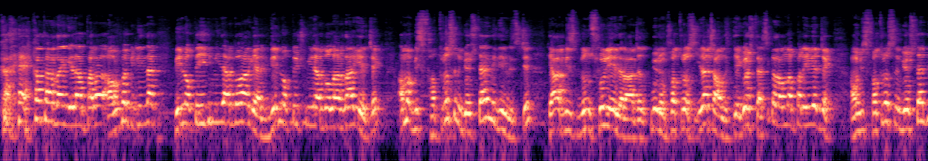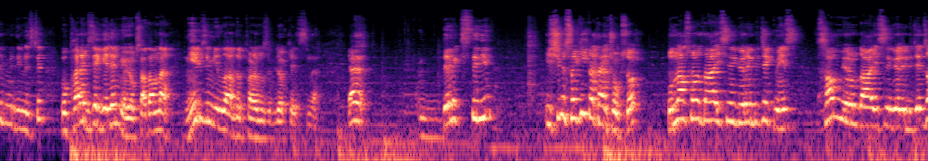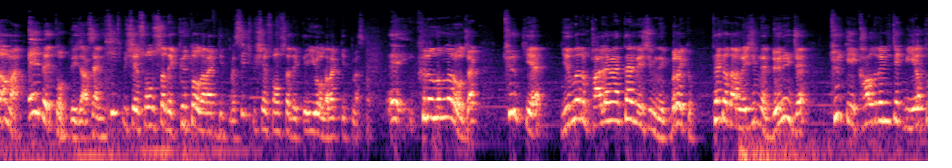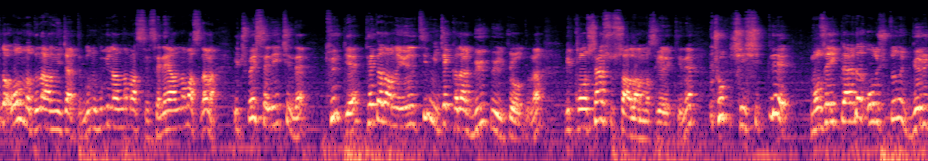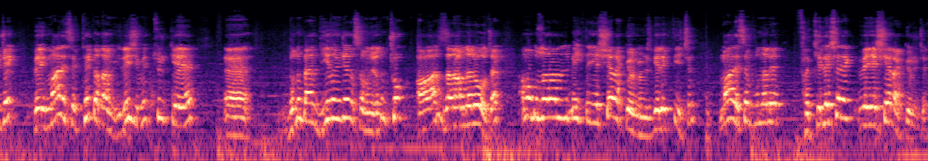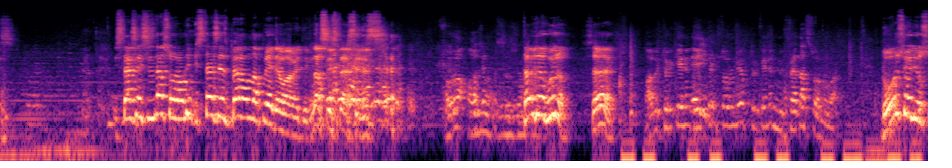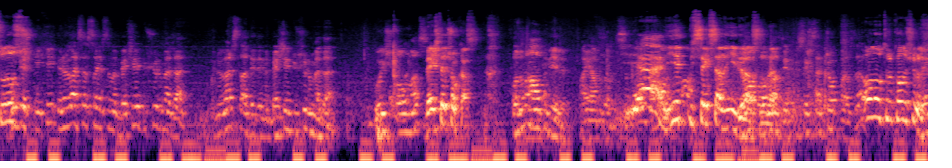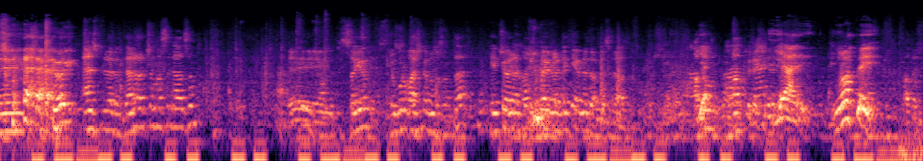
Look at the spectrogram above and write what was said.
Katar'dan gelen para Avrupa Birliği'nden 1.7 milyar dolar geldi. 1.3 milyar dolar daha gelecek. Ama biz faturasını göstermediğimiz için ya biz bunu Suriyelilere harcadık. Buyurun faturası ilaç aldık diye göstersek adamlar parayı verecek. Ama biz faturasını göstermediğimiz için bu para bize gelemiyor. Yoksa adamlar niye bizim yıllardır paramızı bloke etsinler? Yani demek istediğim işimiz hakikaten çok zor. Bundan sonra daha iyisini görebilecek miyiz? Sanmıyorum daha iyisini görebileceğimizi ama elbet toplayacağız. Yani hiçbir şey sonsuza dek kötü olarak gitmez. Hiçbir şey sonsuza dek de iyi olarak gitmez. E, kırılımlar olacak. Türkiye yılların parlamenter rejimini bırakıp tek adam rejimine dönünce Türkiye'yi kaldırabilecek bir yapıda olmadığını anlayacaktır. Bunu bugün anlamazsın, seneye anlamazsın ama 3-5 sene içinde Türkiye tek adamla yönetilmeyecek kadar büyük bir ülke olduğunu, bir konsensus sağlanması gerektiğini, çok çeşitli mozaiklerden oluştuğunu görecek ve maalesef tek adam rejimi Türkiye'ye e, bunu ben bir yıl önce de savunuyordum. Çok ağır zararları olacak. Ama bu zararları belki de yaşayarak görmemiz gerektiği için maalesef bunları fakirleşerek ve yaşayarak göreceğiz. İsterseniz sizden sonra alayım, isterseniz ben anlatmaya devam edeyim. Nasıl isterseniz. Soru alacak mısınız? tabii tabii buyurun. Severek. Abi Türkiye'nin eğitim sorunu yok, Türkiye'nin müfredat sorunu var. Doğru söylüyorsunuz. iki, üniversite sayısını 5'e düşürmeden, üniversite adedini 5'e düşürmeden bu iş olmaz. Beşte çok az. O zaman 6 diyelim. Ayağımıza alın. Yani 70-80 iyidir Yok aslında. olmaz 80 çok fazla. Onu oturup konuşuruz. Ee, köy enstitülerinin derhal açılması lazım. Ee, Sayın Cumhurbaşkanımızın da Keçiören'de şu evlerdeki evine dönmesi lazım. Adım Murat Güreş. Yani Murat Bey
